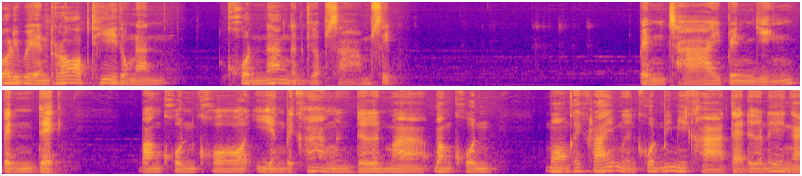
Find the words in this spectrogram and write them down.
บริเวณรอบที่ตรงนั้น คนนั่งกันเกือบสามสิบเป็นชายเป็นหญิงเป็นเด็ก บางคนคอเอียงไปข้างหนึ่งเดินมา บางคนมองคล้าย ๆ เหมือนคนไม่มีขาแต่เดินได้ยังไง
